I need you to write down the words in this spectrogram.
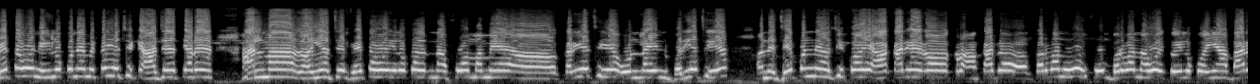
રહેતા હોય ને એ લોકોને અમે કહીએ છીએ કે આજે અત્યારે હાલમાં અહીંયા જે રહેતા હોય એ લોકોના ફોર્મ અમે કરીએ છીએ ઓનલાઈન ભરીએ છીએ. અને જે પણ ને હજી કોઈ આ કાર્ય કાર્ય કરવાનું હોય ફોર્મ ભરવાના હોય તો એ લોકો અહીંયા બાર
